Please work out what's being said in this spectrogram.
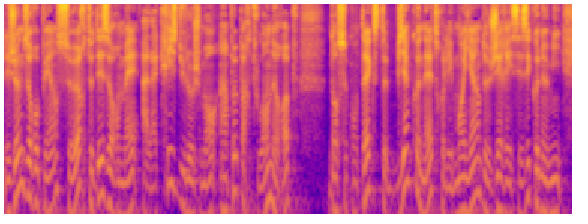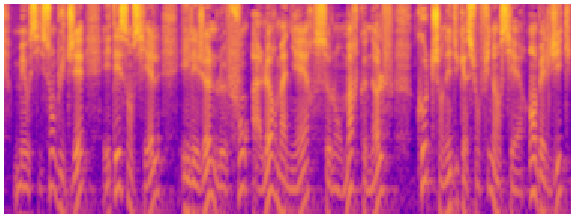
les jeunes Européens se heurtent désormais à la crise du logement un peu partout en Europe. Dans ce contexte, bien connaître les moyens de gérer ses économies, mais aussi son budget, est essentiel et les jeunes le font à leur manière, selon Marc Nolf, coach en éducation financière en Belgique,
